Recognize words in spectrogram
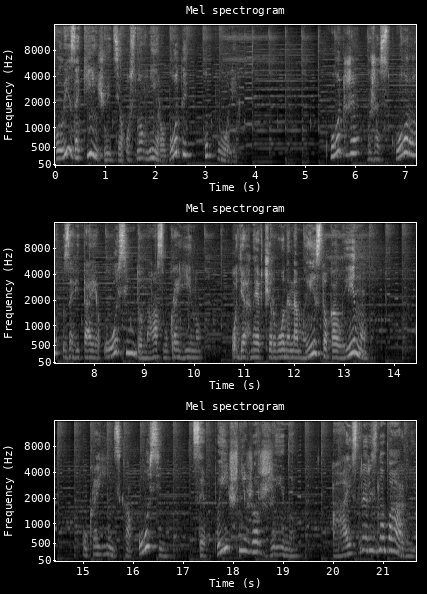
коли закінчуються основні роботи у полі. Отже, вже скоро завітає осінь до нас в Україну, одягне в червоне намисто калину. Українська осінь це пишні жоржини, айстри різнобарвні,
